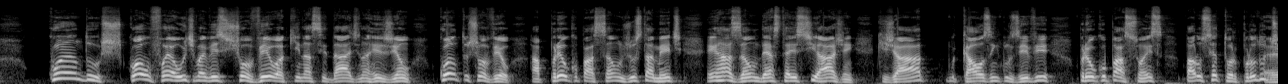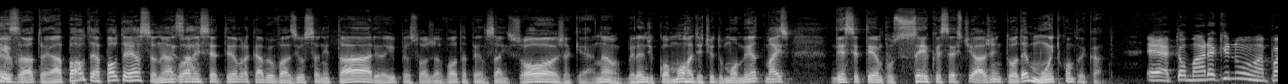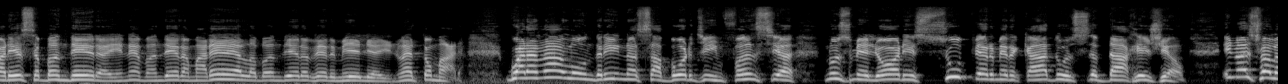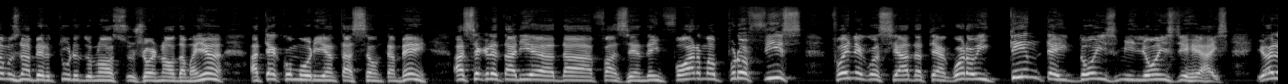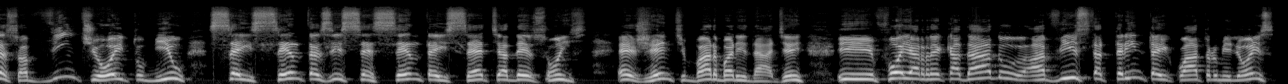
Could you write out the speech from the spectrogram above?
Quando, qual foi a última vez que choveu aqui na cidade, na região? Quanto choveu? A preocupação justamente em razão desta estiagem, que já causa inclusive preocupações para o setor produtivo. É, exato, é a pauta, a pauta é essa, né? Exato. Agora em setembro acaba o vazio sanitário, aí o pessoal já volta a pensar em soja, que é não, grande commodity do momento, mas nesse tempo seco essa estiagem toda é muito complicado. É, tomara que não apareça bandeira aí, né? Bandeira amarela, bandeira vermelha aí, não é? Tomara. Guaraná Londrina, sabor de infância nos melhores supermercados da região. E nós falamos na abertura do nosso Jornal da Manhã, até como orientação também, a Secretaria da Fazenda informa, Profis foi negociado até agora 82 milhões de reais. E olha só, 28.667 adesões. É gente barbaridade, hein? E foi arrecadado à vista 34 milhões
